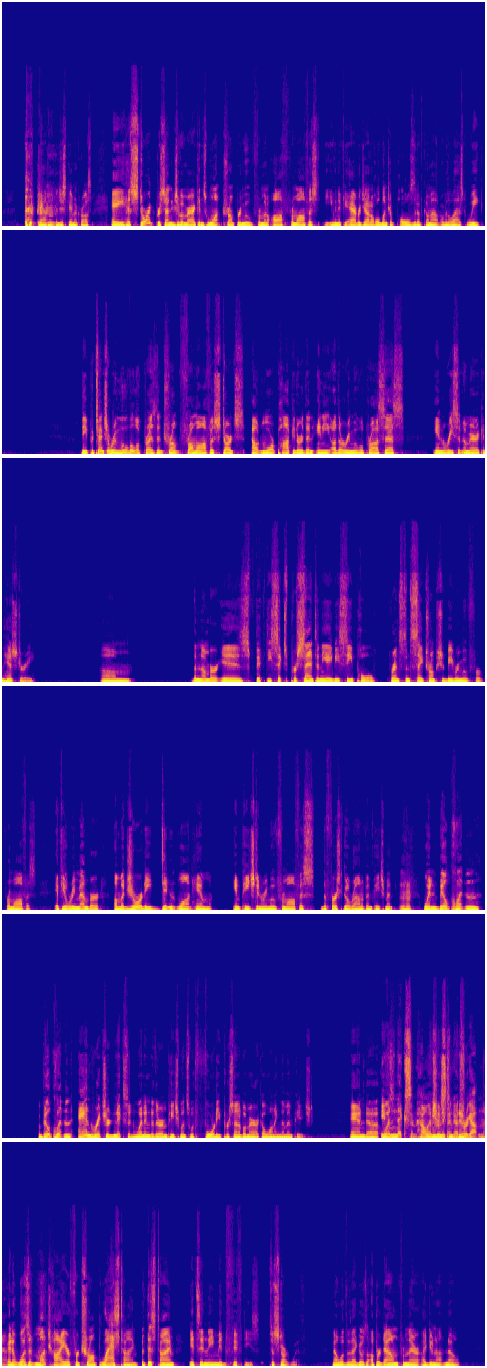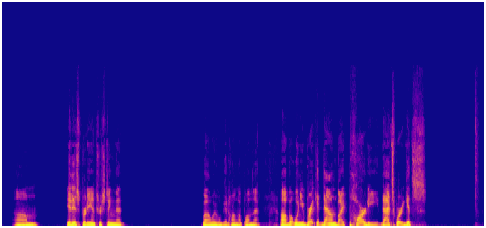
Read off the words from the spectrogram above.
yeah, it just came across. A historic percentage of Americans want Trump removed from an off from office, even if you average out a whole bunch of polls that have come out over the last week. The potential removal of President Trump from office starts out more popular than any other removal process in recent American history. Um, the number is 56% in the ABC poll, for instance, say Trump should be removed for, from office. If you'll remember, a majority didn't want him impeached and removed from office the first go round of impeachment. When Bill Clinton, Bill Clinton and Richard Nixon went into their impeachments with 40% of America wanting them impeached. And uh, Even was- Nixon. How interesting. Nixon. I'd forgotten that. And it wasn't much higher for Trump last time, but this time it's in the mid 50s to start with. Now, whether that goes up or down from there, I do not know. Um, it is pretty interesting that, well, we won't get hung up on that. Uh, but when you break it down by party, that's where it gets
